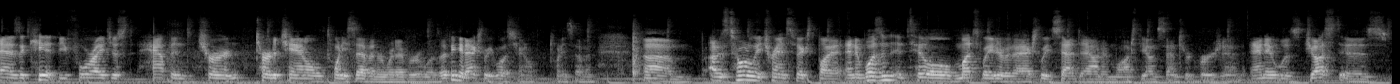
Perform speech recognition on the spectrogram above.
as a kid before I just happened to turn turn to channel 27 or whatever it was. I think it actually was channel 27. Um, I was totally transfixed by it, and it wasn't until much later that I actually sat down and watched the uncensored version, and it was just as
